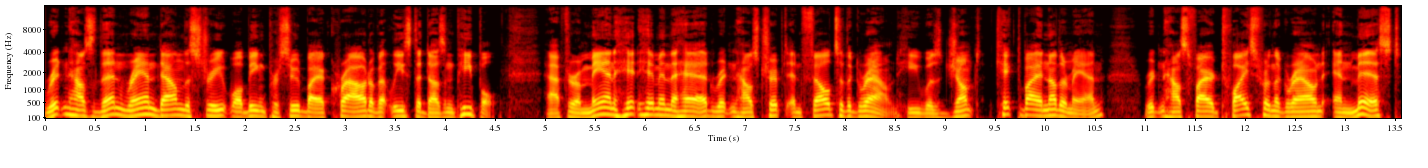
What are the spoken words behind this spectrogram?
Rittenhouse then ran down the street while being pursued by a crowd of at least a dozen people. After a man hit him in the head, Rittenhouse tripped and fell to the ground. He was jumped, kicked by another man. Rittenhouse fired twice from the ground and missed.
